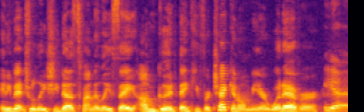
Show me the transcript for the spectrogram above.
And eventually she does finally say, I'm good. Thank you for checking on me or whatever. yeah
